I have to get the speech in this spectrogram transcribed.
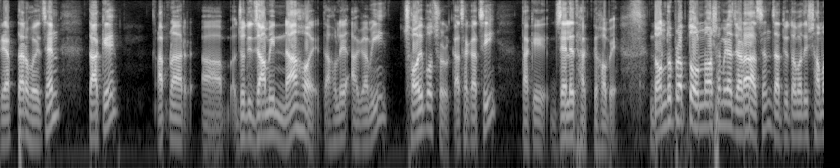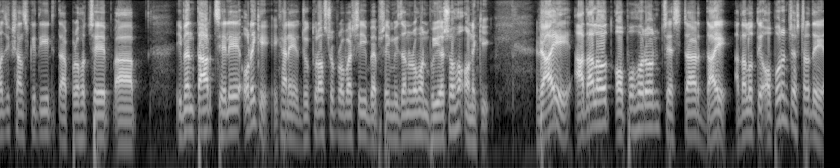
গ্রেপ্তার হয়েছেন, তাকে আপনার যদি জামিন না হয়, তাহলে আগামী ছয় বছর কাছাকাছি তাকে জেলে থাকতে হবে। দণ্ডপ্রাপ্ত অন্য আসামিরা যারা আছেন, জাতীয়তাবাদী সামাজিক সংস্কৃতির, তারপর হচ্ছে ইভেন তার ছেলে অনেকে, এখানে যুক্তরাষ্ট্র প্রবাসী ব্যবসায়ী মিজানুর রহমান ভুইয়া সহ অনেকেই। রায়ে আদালত অপহরণ চেষ্টার দায়ে, আদালতে অপহরণ চেষ্টার দায়ে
